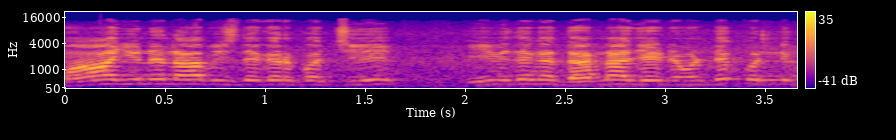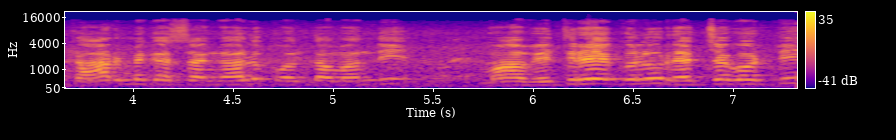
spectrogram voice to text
మా యూనియన్ ఆఫీస్ దగ్గరకు వచ్చి ఈ విధంగా ధర్నా చేయడం అంటే కొన్ని కార్మిక సంఘాలు కొంతమంది మా వ్యతిరేకులు రెచ్చగొట్టి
